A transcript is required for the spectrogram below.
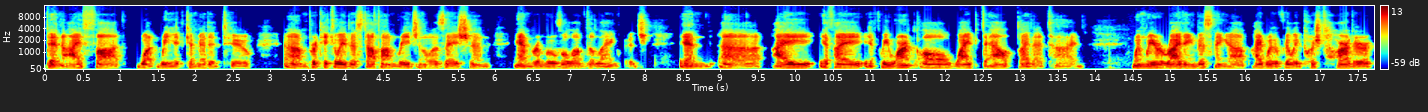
than I thought what we had committed to, um, particularly the stuff on regionalization and removal of the language. And uh, I, if I, if we weren't all wiped out by that time, when we were writing this thing up, I would have really pushed harder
